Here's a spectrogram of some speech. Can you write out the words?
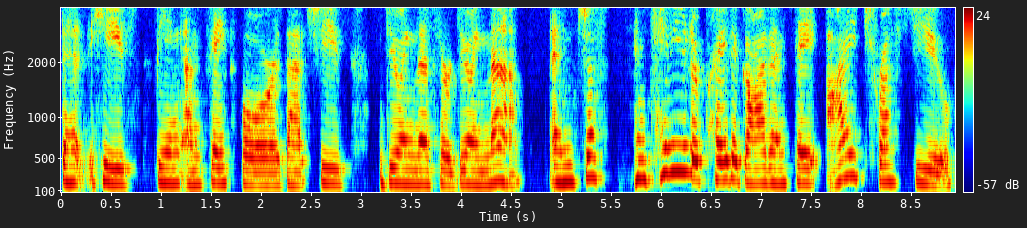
that he's being unfaithful or that she's doing this or doing that. And just continue to pray to God and say, I trust you.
